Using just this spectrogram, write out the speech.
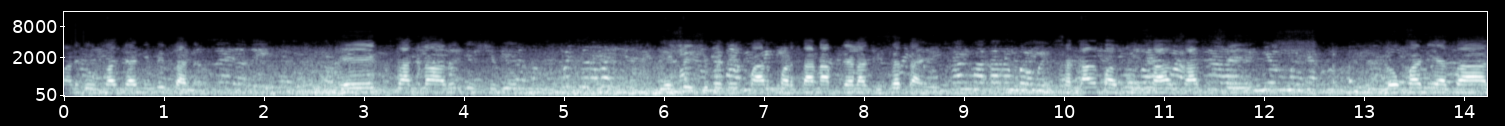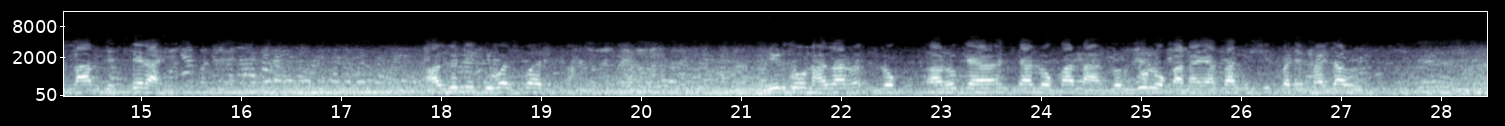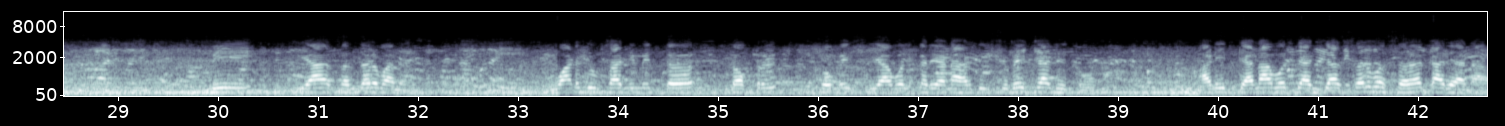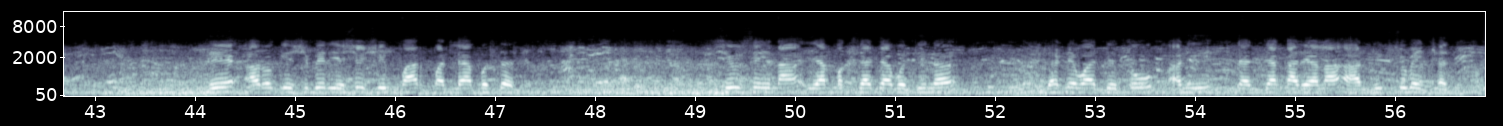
वाढदिवसाच्या निमित्तानं हे एक चांगलं आरोग्य शिबिर यशस्वीपणे म्हणजे पार पडताना आपल्याला दिसत आहे. सकाळपासून सहा सातशे लोकांनी याचा लाभ घेतलेला आहे. अजूनही दिवसभर दीड दोन हजार लोक आरोग्याच्या लोकांना गरजू लोकांना याचा निश्चितपणे फायदा होईल. या संदर्भानं वाढदिवसानिमित्त डॉक्टर सोमेश यावलकर यांना हार्दिक शुभेच्छा देतो. आणि त्यांना व त्यांच्या सर्व सहकार्यांना हे आरोग्य शिबिर यशस्वी पार पाडल्याबद्दल शिवसेना या पक्षाच्या वतीनं धन्यवाद देतो आणि त्यांच्या कार्याला हार्दिक शुभेच्छा देतो.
